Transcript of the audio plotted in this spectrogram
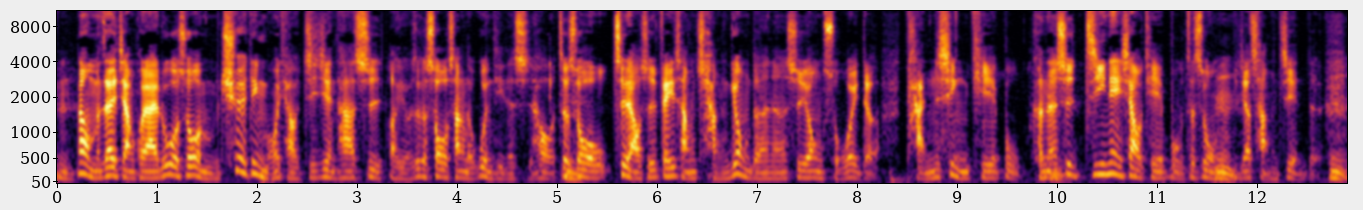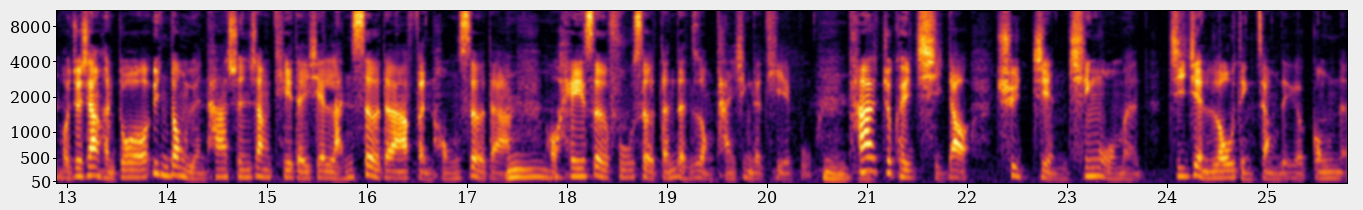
嗯，那我们再讲回来，如果说我们确定某一条肌腱它是呃有这个受伤的问题的时候，这时候治疗师非常常用的呢是用所谓的弹性贴布，可能是肌内效贴布，这是我们比较常见的。嗯，我就像很多运动员他身上贴的一些蓝色。的啊，粉红色的啊，嗯、哦，黑色肤色等等这种弹性的贴布，嗯，它就可以起到去减轻我们肌腱 loading 这样的一个功能，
